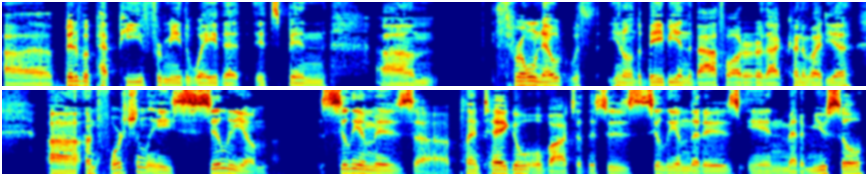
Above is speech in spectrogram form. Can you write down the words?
a bit of a pet peeve for me. The way that it's been um, thrown out with you know the baby in the bathwater, that kind of idea. Uh, unfortunately, psyllium. Psyllium is uh, Plantago ovata. This is psyllium that is in Metamucil.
